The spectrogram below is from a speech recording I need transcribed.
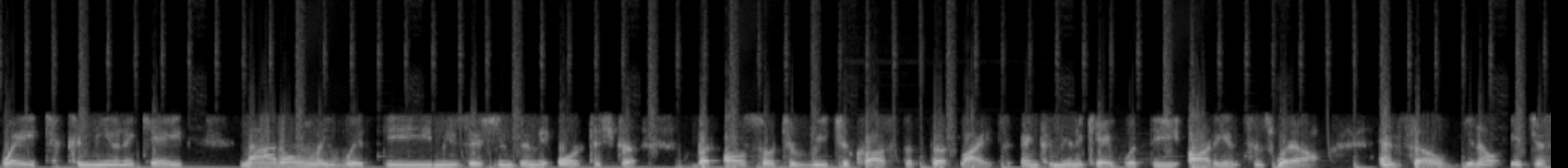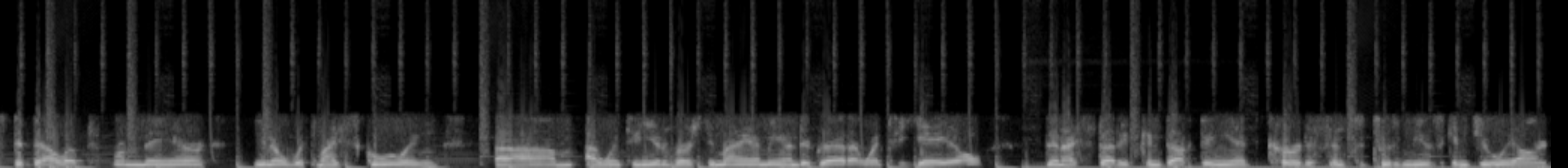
way to communicate not only with the musicians in the orchestra, but also to reach across the footlights and communicate with the audience as well. And so, you know, it just developed from there, you know, with my schooling. Um, I went to University of Miami undergrad. I went to Yale. Then I studied conducting at Curtis Institute of Music in Juilliard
